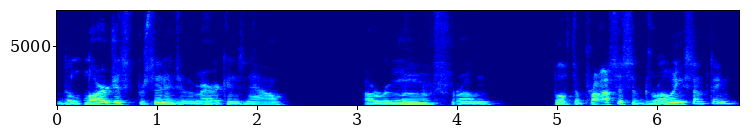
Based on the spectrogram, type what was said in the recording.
the largest percentage of Americans now are removed from both the process of growing something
